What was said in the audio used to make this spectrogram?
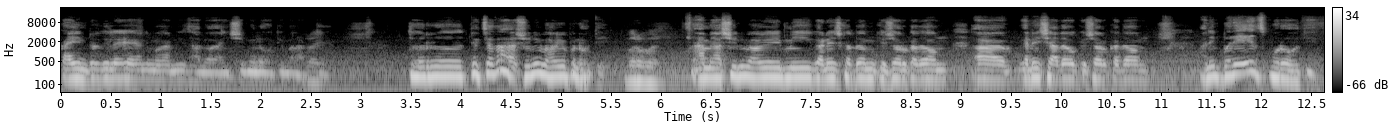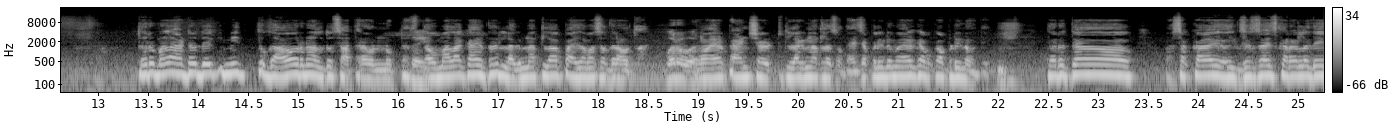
काही इंटरव्ह्यू दिले आणि मग आम्ही झालो. ऐंशी मुलं होती मला वाटते. तर त्याच्यात अश्विनी भावे पण होती. बरोबर. आम्ही अश्विनी भावे मी गणेश कदम किशोर कदम गणेश यादव किशोर कदम आणि बरेच पोरं होती. तर मला आठवतंय की मी तो गावावरून आलतो साताऱ्यावरून नुकताच. तेव्हा मला काय होतं लग्नातला पायजामा सदरा होता. बरोबर. माझ्या पॅन्ट शर्ट लग्नातलाच होता. याच्या पलीकडे माझ्या कपडे नव्हते. तर त्या सकाळी एक्सरसाइज करायला ते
